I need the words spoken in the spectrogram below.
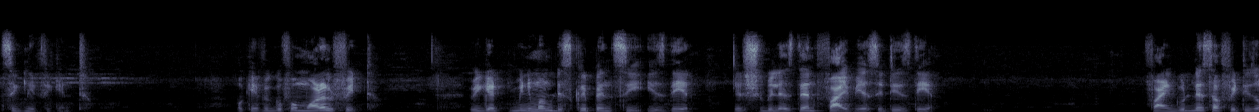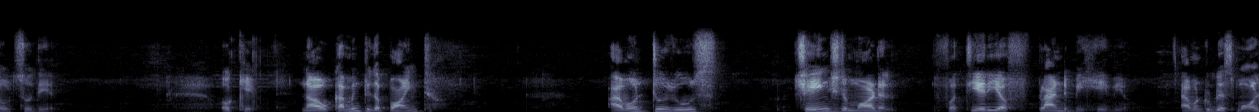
significant. Okay if we go for model fit we get minimum discrepancy is there. It should be less than 5 yes it is there. Fine goodness of fit is also there. Okay now coming to the point I want to use changed model for theory of planned behavior. I want to do a small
